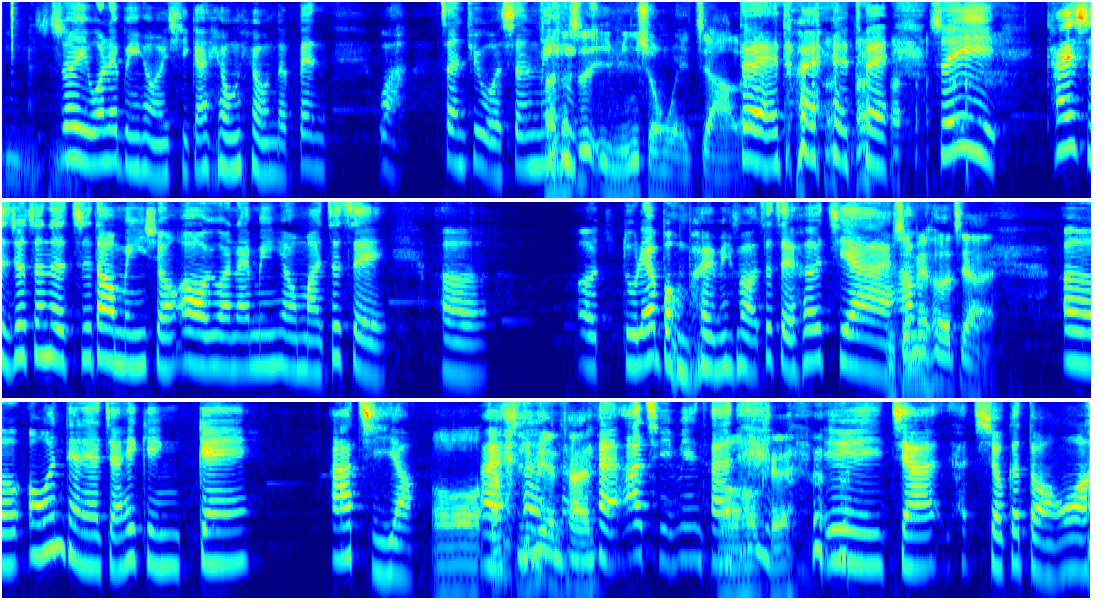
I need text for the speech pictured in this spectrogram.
嗯，嗯，所以我咧民雄的时间汹汹的变哇，占据我生命，反正是以民雄为家了。对对对，所以开始就真的知道民雄哦，原来民雄嘛，这这呃呃，除了崩皮面嘛，这这好食诶，有啥物好食诶？呃，我阮定定食迄间羹。阿吉啊，哦，阿吉面摊，阿吉面摊，OK，因为加小个短袜，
